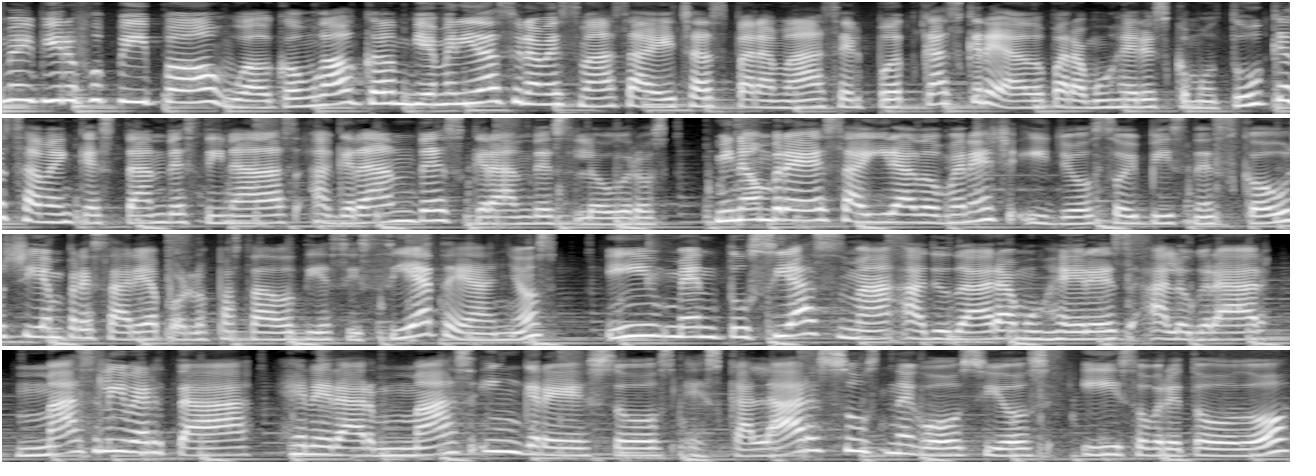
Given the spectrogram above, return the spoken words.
my beautiful people, welcome, welcome. Bienvenidas una vez más a Hechas para Más, el podcast creado para mujeres como tú que saben que están destinadas a grandes, grandes logros. Mi nombre es Aira Domenech y yo soy business coach y empresaria por los pasados 17 años y me entusiasma ayudar a mujeres a lograr más libertad, generar más ingresos, escalar sus negocios y sobre todo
